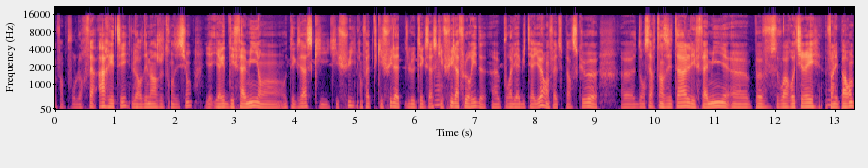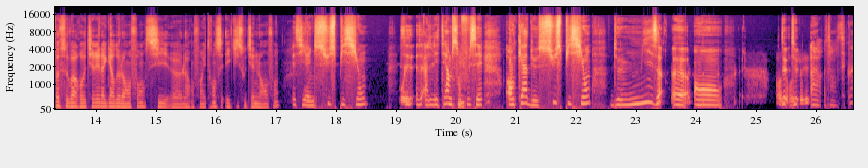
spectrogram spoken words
enfin pour leur faire arrêter leur démarche de transition. Il y, a- il y a des familles en- au Texas qui, qui fuient, en fait, qui fuient la- le Texas, qui Mm. fuient la Floride pour aller habiter ailleurs, en fait, parce que dans certains États, les familles peuvent se voir retirer, enfin Ouais. les parents peuvent se voir retirer la garde de leur enfant si leur enfant est trans et qu'ils soutiennent leur enfant. Et s'il y a une suspicion, euh, les termes sont fous, c'est en cas de suspicion de mise euh, en. De, de- alors, attends, c'est quoi?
